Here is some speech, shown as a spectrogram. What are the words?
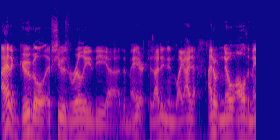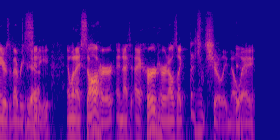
I had to Google if she was really the uh, the mayor because I didn't like I, I don't know all the mayors of every Yeah. city. And when I saw her and I, I heard her and I was like, there's surely no way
